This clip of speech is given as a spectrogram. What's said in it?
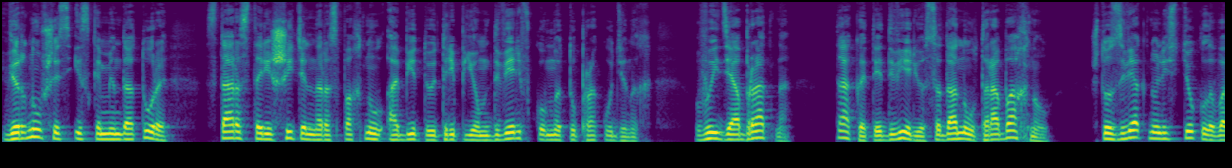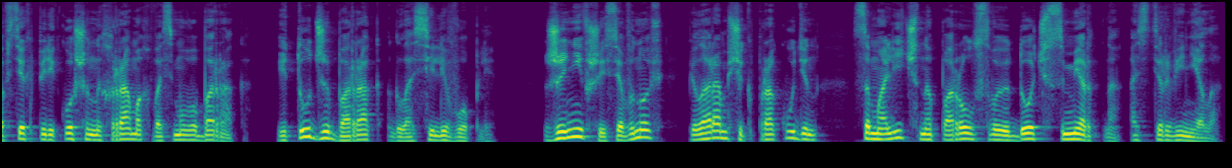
Вернувшись из комендатуры, Староста решительно распахнул обитую тряпьем дверь в комнату Прокудиных. Выйдя обратно, так этой дверью саданул-тарабахнул, что звякнули стекла во всех перекошенных рамах восьмого барака. И тут же барак огласили вопли. Женившийся вновь, пилорамщик Прокудин самолично порол свою дочь смертно, остервенела.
